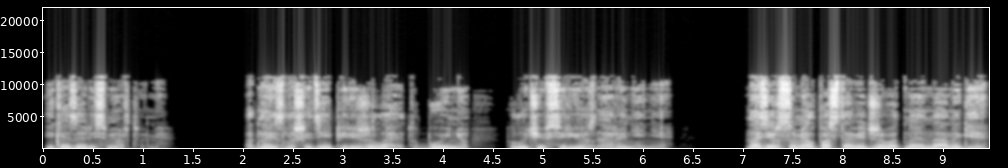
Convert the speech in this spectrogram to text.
и казались мертвыми. Одна из лошадей пережила эту бойню, получив серьезное ранение. Назир сумел поставить животное на ноги,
